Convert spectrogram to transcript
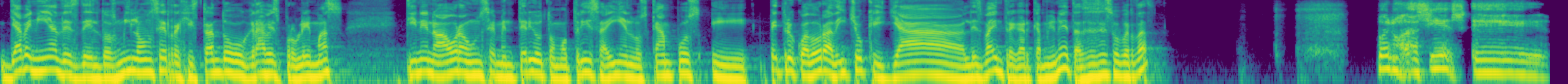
ya venía desde el 2011 registrando graves problemas tienen ahora un cementerio automotriz ahí en los campos. Eh, Petroecuador ha dicho que ya les va a entregar camionetas, ¿es eso verdad? Bueno, así es. Eh,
